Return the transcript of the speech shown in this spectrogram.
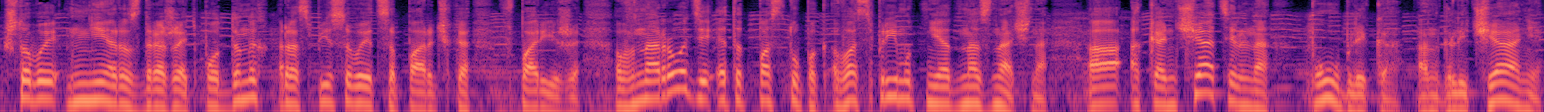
Чтобы не раздражать подданных, расписывается парочка в Париже. В народе этот поступок воспримут неоднозначно, а окончательно публика, англичане,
